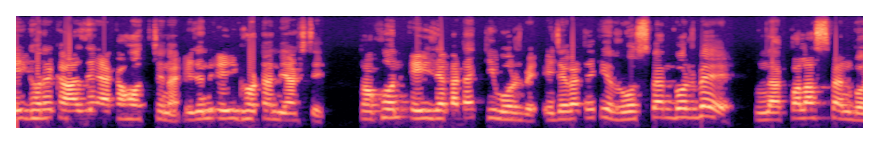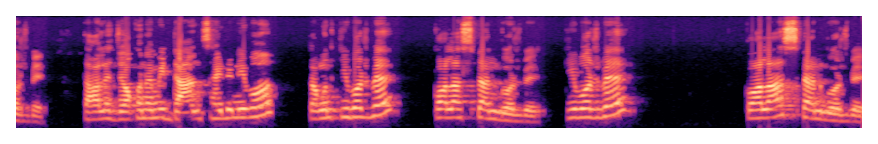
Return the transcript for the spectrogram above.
এই ঘরের কাজে একা হচ্ছে না এই এই ঘরটা নিয়ে আসছে। তখন এই জায়গাটা কি বসবে? এই জায়গাটা কি রোজ প্যান বসবে না কলাস প্যান বসবে? তাহলে যখন আমি ডান সাইডে নিব, তখন কি বসবে? কলাস প্যান বসবে। কি বসবে? কলাস প্যান বসবে।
